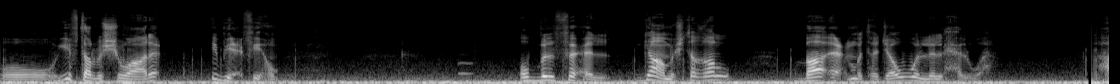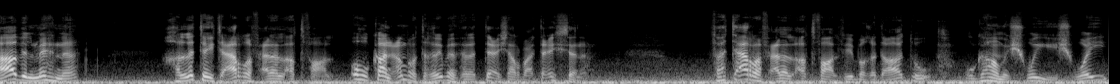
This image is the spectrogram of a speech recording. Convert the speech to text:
ويفتر بالشوارع يبيع فيهم. وبالفعل قام اشتغل بائع متجول للحلوى هذه المهنة خلته يتعرف على الأطفال. وهو كان عمره تقريبا 13 14 سنة. فتعرف على الأطفال في بغداد وقام شوي شوي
